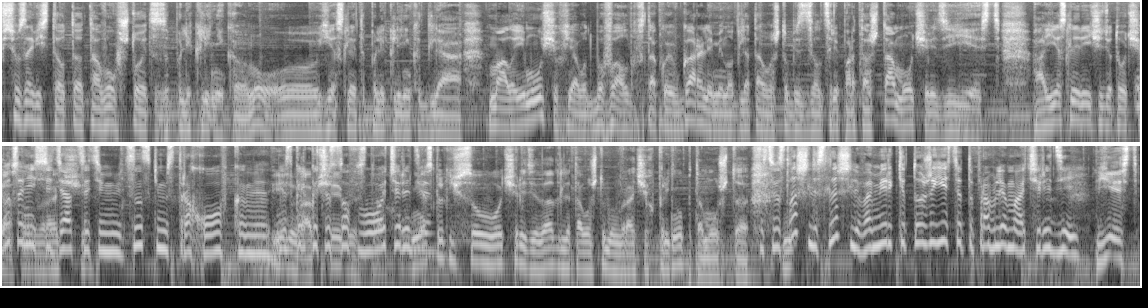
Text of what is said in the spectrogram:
Все зависит от того, что это за поликлиника. Ну, э, если это поликлиника для малоимущих, я вот бывал в такой в Гарлеме, но для того, чтобы сделать репортаж, там очереди есть. А если речь идет о И вот частном они враче- сидят с этими медицинскими страховками. или несколько часов в очереди. Несколько часов в очереди, да, для того, чтобы врач их принял, потому что... То есть вы слышали, слышали, в Америке тоже есть эта проблема очередей. Есть,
